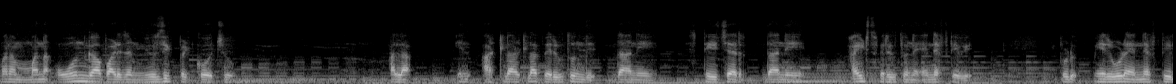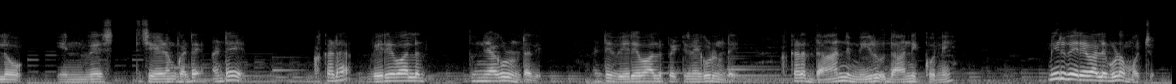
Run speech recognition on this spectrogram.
మనం మన ఓన్గా పాడిన మ్యూజిక్ పెట్టుకోవచ్చు. అలా అట్లా అట్లా పెరుగుతుంది దాని స్టేచర్ దాని హైట్స్ పెరుగుతున్నాయి ఎన్ఎఫ్టీవి. ఇప్పుడు మీరు కూడా ఎన్ఎఫ్టీలో ఇన్వెస్ట్ చేయడం కంటే అంటే అక్కడ వేరే వాళ్ళ దునియా కూడా ఉంటుంది. అంటే వేరే వాళ్ళు పెట్టినవి కూడా ఉంటాయి. అక్కడ దాన్ని మీరు దాన్ని కొని మీరు వేరే వాళ్ళకి కూడా అమ్మొచ్చు.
